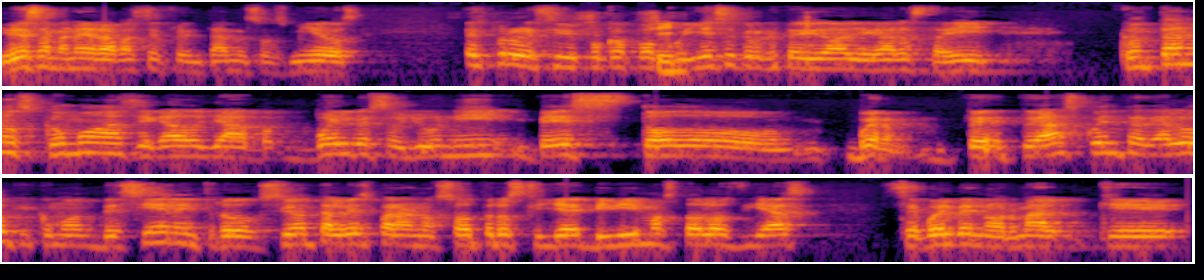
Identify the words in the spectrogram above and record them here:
y de esa manera vas enfrentando esos miedos? Es progresivo poco a poco y eso creo que te ha ayudado a llegar hasta ahí. Contanos cómo has llegado ya, vuelves a Uyuni, ves todo, bueno, te, das cuenta de algo que como decía en la introducción, tal vez para nosotros que ya vivimos todos los días, se vuelve normal, que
